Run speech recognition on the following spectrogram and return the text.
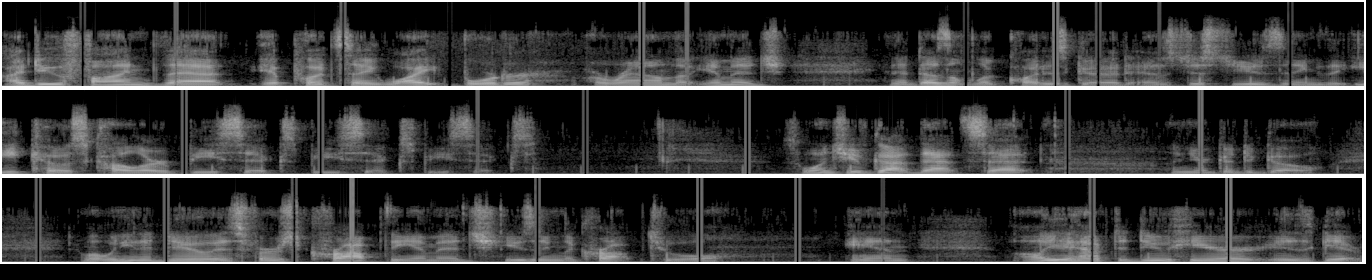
I do find that it puts a white border around the image and it doesn't look quite as good as just using the ECOS color B6, B6, B6. So once you've got that set, then you're good to go. And what we need to do is first crop the image using the crop tool. And all you have to do here is get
